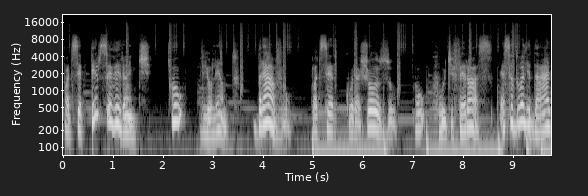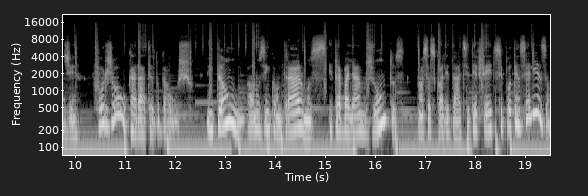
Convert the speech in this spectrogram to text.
pode ser perseverante ou violento. Bravo pode ser corajoso ou rude e feroz. Essa dualidade forjou o caráter do gaúcho. Então, ao nos encontrarmos e trabalharmos juntos, nossas qualidades e defeitos se potencializam.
